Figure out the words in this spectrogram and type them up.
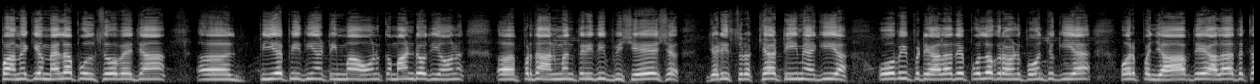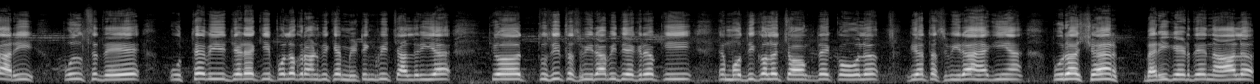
ਭਾਵੇਂ ਕਿ ਮਹਿਲਾ ਪੁਲਿਸ ਹੋਵੇ ਜਾਂ ਪੀਏਪੀ ਦੀਆਂ ਟੀਮਾਂ ਹੋਣ, ਕਮਾਂਡੋ ਦੀਆਂ ਹੋਣ ਪ੍ਰਧਾਨ ਮੰਤਰੀ ਦੀ ਵਿਸ਼ੇਸ਼ ਜਿਹੜੀ ਸੁਰੱਖਿਆ ਟੀਮ ਹੈਗੀ ਆ, ਉਹ ਵੀ ਪਟਿਆਲਾ ਦੇ ਪੋਲੋ ਗਰਾਊਂਡ ਪਹੁੰਚ ਚੁੱਕੀ ਹੈ ਔਰ ਪੰਜਾਬ ਦੇ ਆਲਾ ਅਧਿਕਾਰੀ ਪੁਲਿਸ ਦੇ ਉੱਥੇ ਵੀ ਜਿਹੜੇ ਕਿ ਪੋਲੋ ਗਰਾਊਂਡ ਵਿਖੇ ਮੀਟਿੰਗ ਵੀ ਚੱਲ ਰਹੀ ਹੈ। ਕਿ ਤੁਸੀਂ ਤਸਵੀਰਾਂ ਵੀ ਦੇਖ ਰਹੇ ਹੋ ਕਿ ਇਹ ਮੋਦੀ ਕਾਲਜ ਚੌਂਕ ਦੇ ਕੋਲ ਦੀਆਂ ਤਸਵੀਰਾਂ ਹੈਗੀਆਂ। ਪੂਰਾ ਸ਼ਹਿਰ ਬੈਰੀਗੇਡ ਦੇ ਨਾਲ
